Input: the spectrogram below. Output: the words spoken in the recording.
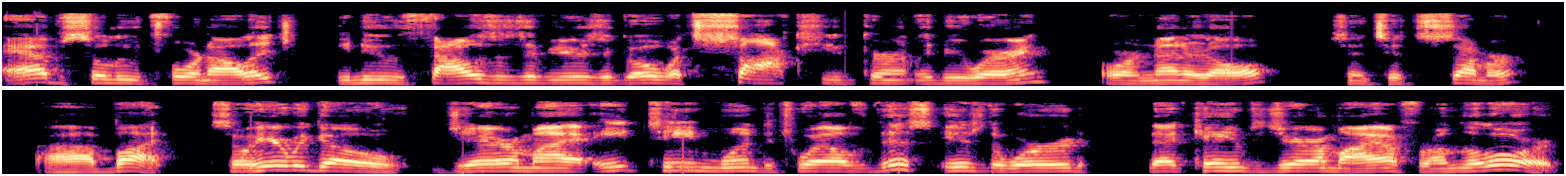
absolute foreknowledge. He knew thousands of years ago what socks you'd currently be wearing, or none at all, since it's summer. Uh, but so here we go. Jeremiah 18, 1 to 12. This is the word that came to Jeremiah from the Lord.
